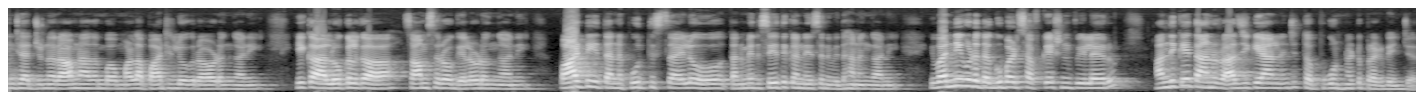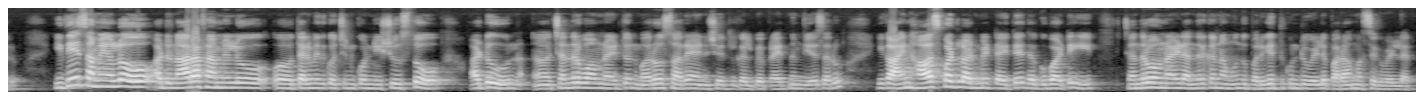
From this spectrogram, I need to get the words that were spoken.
ఇన్ఛార్జ్ ఉన్న రామనాథం బాబు మళ్ళీ పార్టీలోకి రావడం కానీ ఇక లోకల్గా సాంబశివరావు గెలవడం కానీ పార్టీ తన పూర్తి స్థాయిలో తన మీద చేతి కన్నేసిన విధానం కానీ ఇవన్నీ కూడా దగ్గుబాటి సఫికేషన్ ఫీల్ అయ్యారు. అందుకే తాను రాజకీయాల నుంచి తప్పుకుంటున్నట్టు ప్రకటించారు. ఇదే సమయంలో అటు నారా ఫ్యామిలీలో తెర మీదకి వచ్చిన కొన్ని ఇష్యూస్తో అటు చంద్రబాబు నాయుడుతో మరోసారి ఆయన చేతులు కలిపే ప్రయత్నం చేశారు. ఇక ఆయన హాస్పిటల్ అడ్మిట్ అయితే దగ్గుబాటి చంద్రబాబు నాయుడు అందరికన్నా ముందు పరిగెత్తుకుంటూ వెళ్ళి పరామర్శకు వెళ్ళారు.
